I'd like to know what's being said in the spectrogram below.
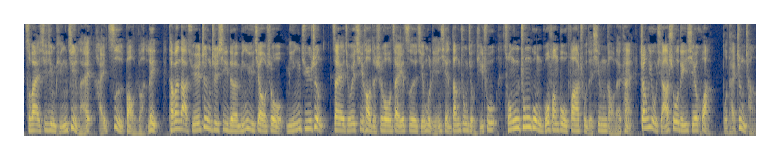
此外，习近平近来还自曝软肋。台湾大学政治系的名誉教授明居正在九月七号的时候，在一次节目连线当中就提出，从中共国防部发出的新闻稿来看，张幼霞说的一些话。不太正常。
